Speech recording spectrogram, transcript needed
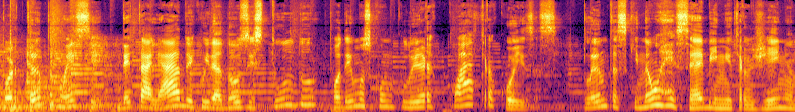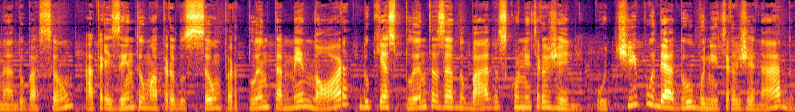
Portanto, com esse detalhado e cuidadoso estudo, podemos concluir quatro coisas plantas que não recebem nitrogênio na adubação apresentam uma produção por planta menor do que as plantas adubadas com nitrogênio. O tipo de adubo nitrogenado,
